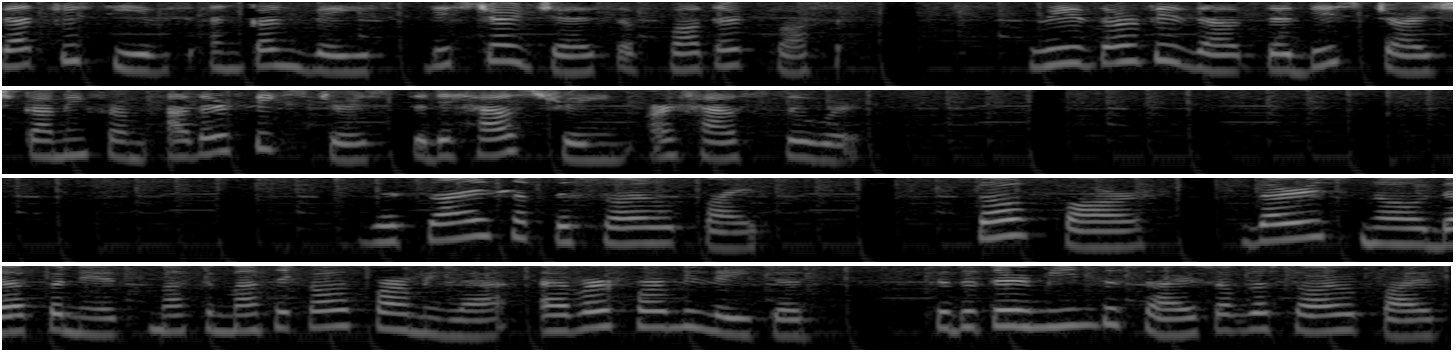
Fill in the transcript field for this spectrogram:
that receives and conveys discharges of water closet with or without the discharge coming from other fixtures to the house drain or house sewer. The size of the soil pipe. So far, there is no definite mathematical formula ever formulated to determine the size of the soil pipe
